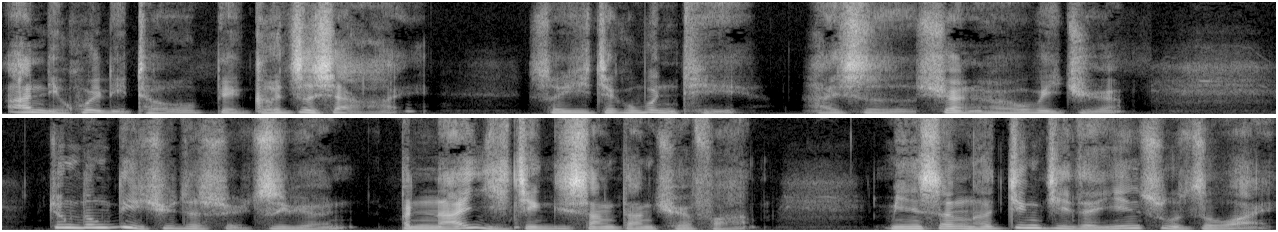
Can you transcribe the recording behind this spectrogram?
安理会里头被搁置下来，所以这个问题还是悬而未决。中东地区的水资源本来已经相当缺乏，民生和经济的因素之外。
